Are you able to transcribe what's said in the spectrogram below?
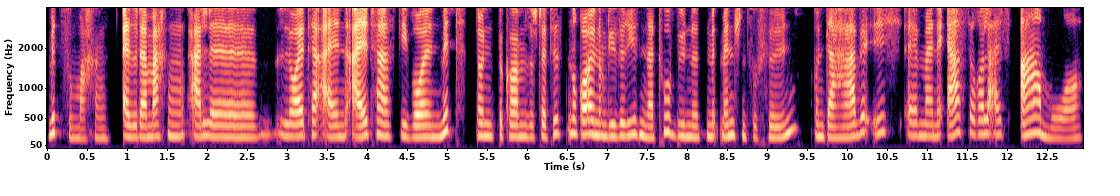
mitzumachen. Also da machen alle Leute allen Alters, die wollen mit und bekommen so Statistenrollen, um diese riesen Naturbühne mit Menschen zu füllen. Und da habe ich äh, meine erste Rolle als Amor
